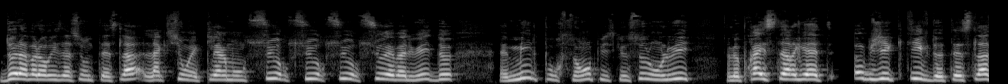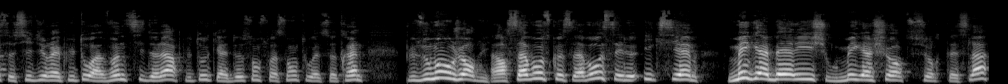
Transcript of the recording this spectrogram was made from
de la valorisation de Tesla, l'action est clairement sur, sur, sur, surévaluée de 1000%, puisque selon lui, le price target objectif de Tesla se situerait plutôt à 26 dollars plutôt qu'à 260 où elle se traîne plus ou moins aujourd'hui. Alors ça vaut ce que ça vaut, c'est le Xème méga bearish ou méga short sur Tesla.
